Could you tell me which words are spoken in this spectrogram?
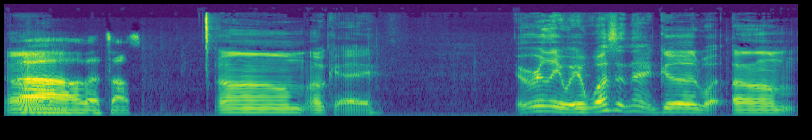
Um, Oh, that's awesome. um, okay. It really, it wasn't that good. What- Um,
